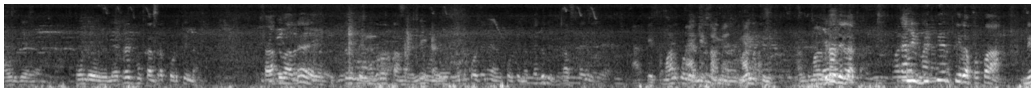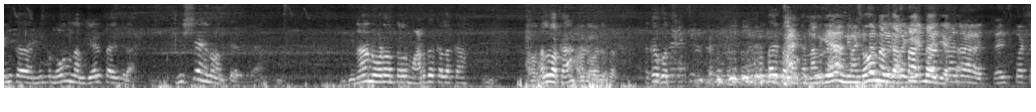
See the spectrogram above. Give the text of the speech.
ಅವ್ರಿಗೆ ಒಂದು ಲೆಟ್ರೇಜ್ ಮುಖಾಂತರ ಕೊಡ್ತೀನಿ ನಾನು ಸಾಧ್ಯವಾದರೆ ಇದರಲ್ಲಿ ನಗರೋತ್ಥಾನದಲ್ಲಿ ಒಂದು ಒಂದು ಕೋಟಿನ ಎರಡು ಕೋಟಿನ ತೆಗೆದು ರಸ್ತೆಗಳಿಗೆ ಮಾಡ್ಕೊಡಿ ಅಂತ ನಾನು ಹೇಳ್ತೀನಿ ಬಿಡೋದಿಲ್ಲ ಅಕ್ಕ ನೀವು ಬಿಟ್ಟಿರ್ತೀರ ಪಾಪ ನಿಮ್ಮ ನಿಮ್ಮ ನೋವು ನಮ್ಗೆ ಹೇಳ್ತಾ ಇದ್ದೀರಾ? ವಿಷಯ ಏನು ಅಂತ ಹೇಳಿದ್ರೆ ದಿನ ನೋಡೋಂಥವ್ರು ಮಾಡ್ಬೇಕಲ್ಲಕ್ಕ? ಅಲ್ವಕ್ಕ? ನನಗೆ ನೋವು ನನಗೆ ಅರ್ಥ ಆಗ್ತಾ ಇದೆಯಾ? ಟ್ರಾನ್ಸ್ಪೋರ್ಟ್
